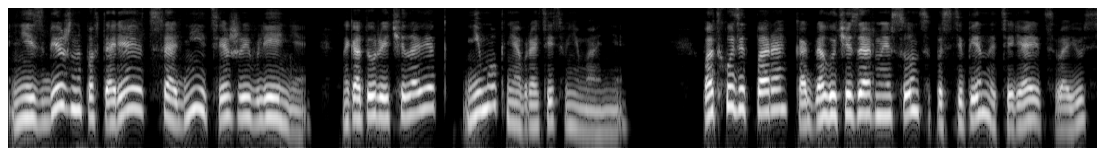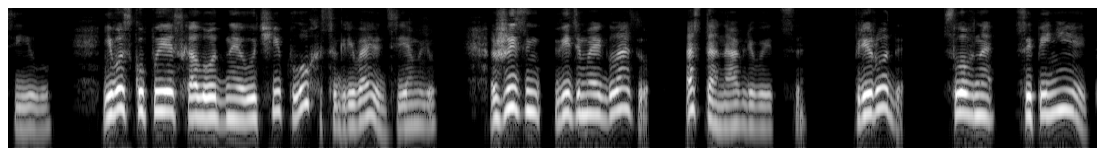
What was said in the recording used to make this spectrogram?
неизбежно повторяются одни и те же явления, на которые человек не мог не обратить внимания. Подходит пора, когда лучезарное солнце постепенно теряет свою силу. Его скупые с холодные лучи плохо согревают землю. Жизнь, видимая глазу, останавливается. Природа словно цепенеет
